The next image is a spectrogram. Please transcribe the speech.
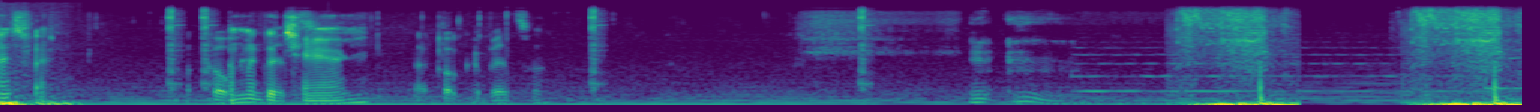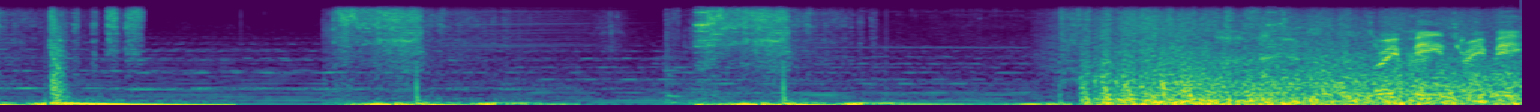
That's fine. I'm gonna go chair. A Coke pizza. Three B, three B.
